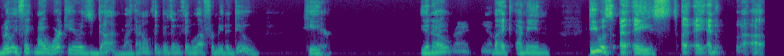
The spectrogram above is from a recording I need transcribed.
really think my work here is done. Like, I don't think there's anything left for me to do here. You know, Right. right. Yeah. like, I mean, he was a a a, an, a,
